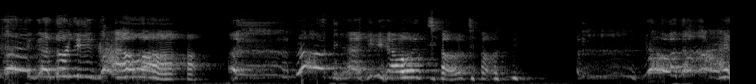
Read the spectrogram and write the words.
个一个都离开我？老天爷，我求求你，让我的孩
